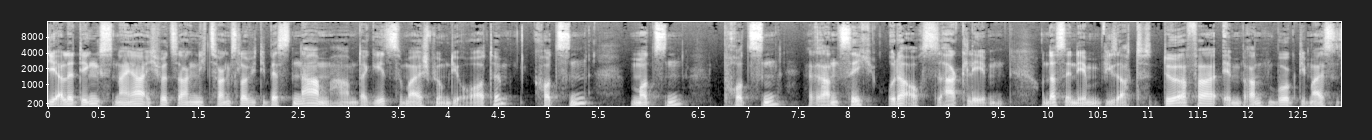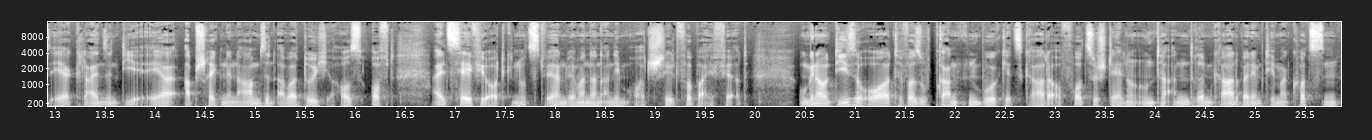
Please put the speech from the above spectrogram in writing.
die allerdings, naja, ich würde sagen, nicht zwangsläufig die besten Namen haben. Da geht es zum Beispiel um die Orte Kotzen, Motzen, Protzen, Ranzig oder auch Sargleben. Und das sind eben, wie gesagt, Dörfer in Brandenburg, die meistens eher klein sind, die eher abschreckende Namen sind, aber durchaus oft als Selfie-Ort genutzt werden, wenn man dann an dem Ortsschild vorbeifährt. Und genau diese Orte versucht Brandenburg jetzt gerade auch vorzustellen und unter anderem gerade bei dem Thema Kotzen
